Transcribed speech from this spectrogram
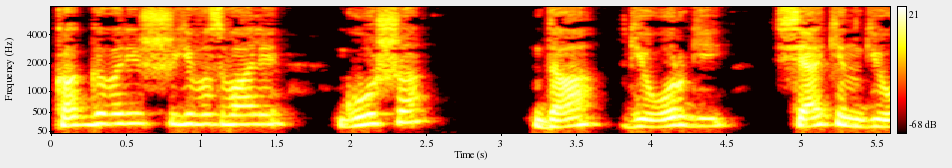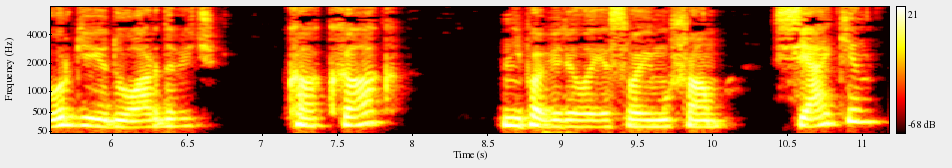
Как, говоришь, его звали? Гоша?» «Да, Георгий. Сякин Георгий Эдуардович». «Как-как?» Не поверила я своим ушам. «Сякин?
